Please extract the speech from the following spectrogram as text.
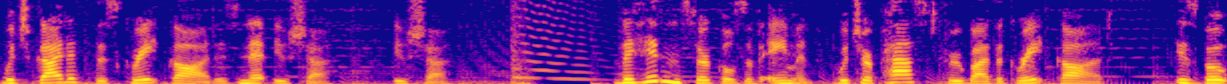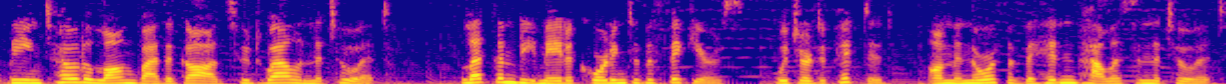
which guideth this great god is Netusha, Usha. The hidden circles of Ament, which are passed through by the great god, his boat being towed along by the gods who dwell in the Tuat. Let them be made according to the figures, which are depicted, on the north of the hidden palace in the Tuat.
